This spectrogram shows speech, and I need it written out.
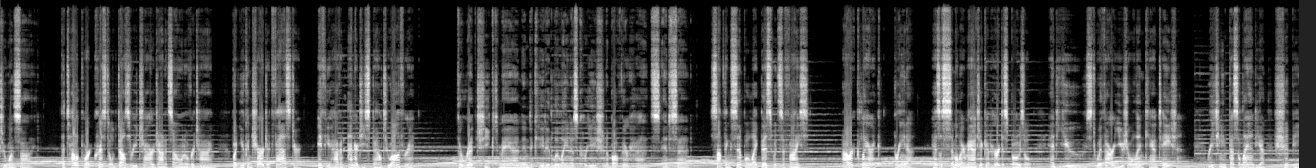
to one side. the teleport crystal does recharge on its own over time, but you can charge it faster if you have an energy spell to offer it. The red cheeked man indicated Lilena's creation above their heads and said, Something simple like this would suffice. Our cleric, Brina, has a similar magic at her disposal, and used with our usual incantation, reaching Thessalandia should be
